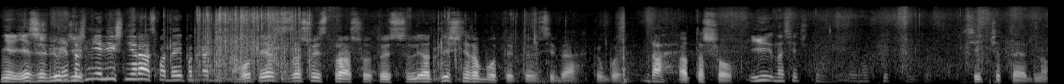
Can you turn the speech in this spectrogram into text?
Не, же люди... Это же мне лишний раз подходить. Вот я за что и спрашиваю. То есть от лишней работы ты у себя как бы Да. отошел. И на сетчатую- на. Сетчатое дно.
